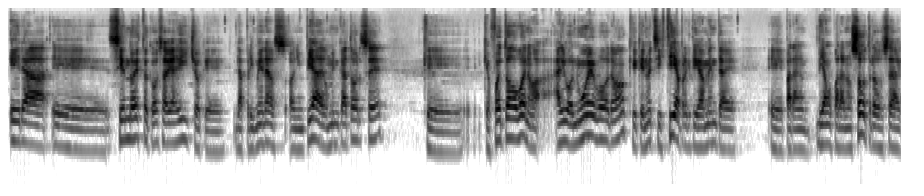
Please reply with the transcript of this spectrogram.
era, eh, siendo esto que vos habías dicho, que las primeras Olimpiadas de 2014, que, fue todo, bueno, algo nuevo, ¿no? Que, no existía prácticamente eh, para, digamos, para nosotros. O sea, lo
